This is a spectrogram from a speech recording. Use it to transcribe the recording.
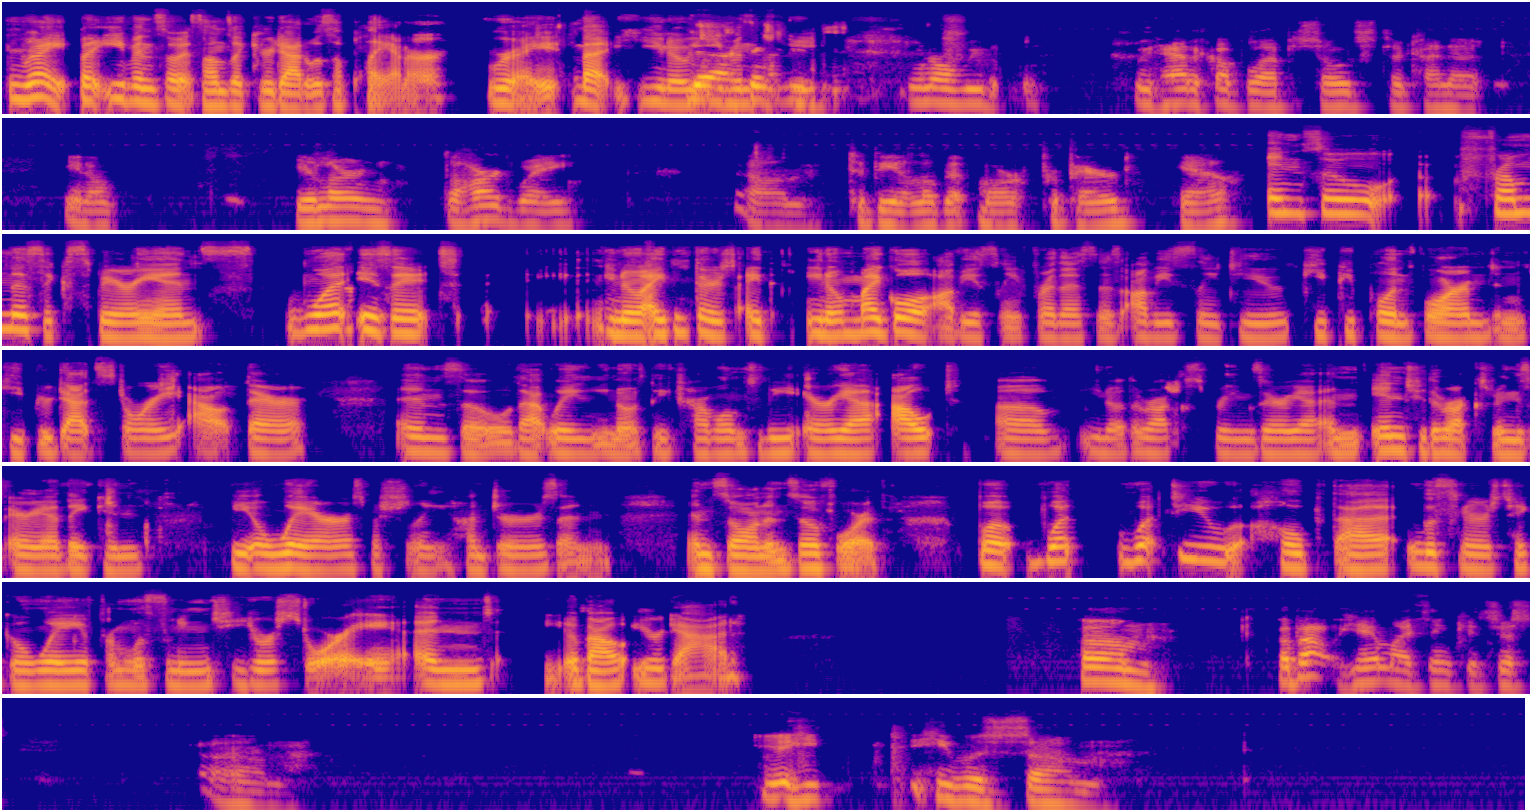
right, but even so, it sounds like your dad was a planner, right? That you know, yeah, even he, you know, we we'd had a couple episodes to kind of, you know, you learn the hard way um, to be a little bit more prepared. Yeah. And so, from this experience, what is it? You know, I think there's, I, you know, my goal obviously for this is obviously to keep people informed and keep your dad's story out there. And so that way, you know, if they travel into the area out of, you know, the Rock Springs area and into the Rock Springs area, they can be aware especially hunters and and so on and so forth. But what what do you hope that listeners take away from listening to your story and about your dad? Um about him i think it's just um yeah he he was um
